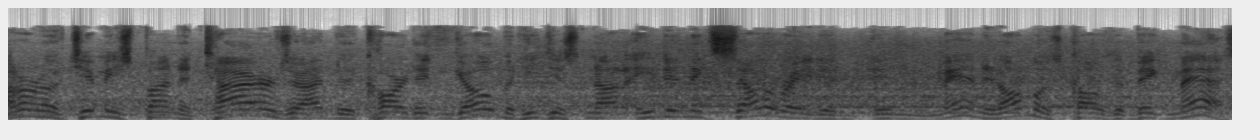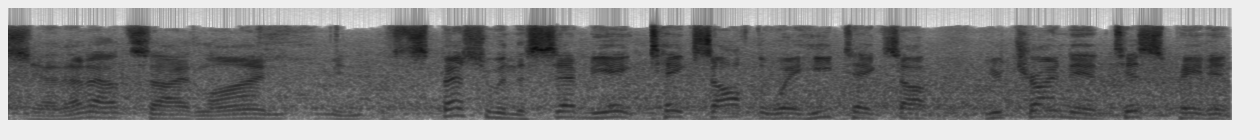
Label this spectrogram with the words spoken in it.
I don't know if Jimmie spun the tires or the car didn't go, but he just not, he didn't accelerate it. And man, it almost caused a big mess. Yeah, that outside line, I mean, especially when the 78 takes off the way he takes off, you're trying to anticipate it,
